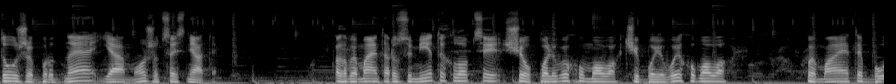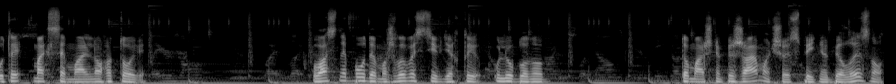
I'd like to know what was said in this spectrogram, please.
дуже брудне, я можу це зняти. Але ви маєте розуміти, хлопці, що в польових умовах чи бойових умовах ви маєте бути максимально готові. У вас не буде можливості вдягти улюблену домашню піжаму чи спідню білизну.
